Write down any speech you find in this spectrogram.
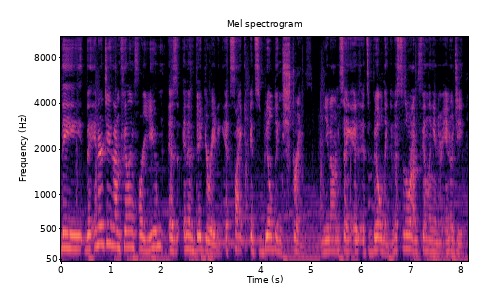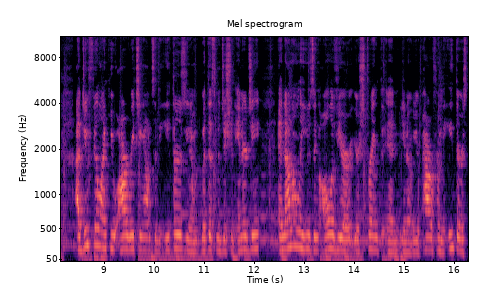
the the energy that i'm feeling for you is invigorating it's like it's building strength you know what I'm saying? It, it's building. And this is what I'm feeling in your energy. I do feel like you are reaching out to the ethers, you know, with this magician energy and not only using all of your your strength and, you know, your power from the ethers,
